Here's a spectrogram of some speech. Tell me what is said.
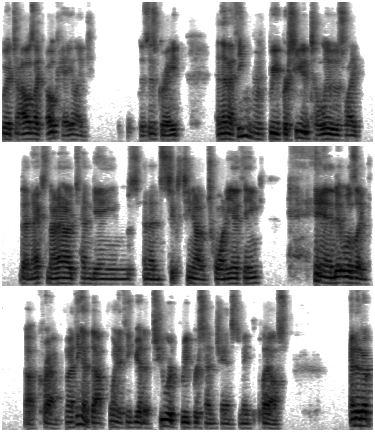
which I was like, okay, like this is great. And then I think we proceeded to lose like the next nine out of 10 games and then 16 out of 20, I think. And it was like, uh, crap. And I think at that point, I think we had a two or 3% chance to make the playoffs. Ended up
